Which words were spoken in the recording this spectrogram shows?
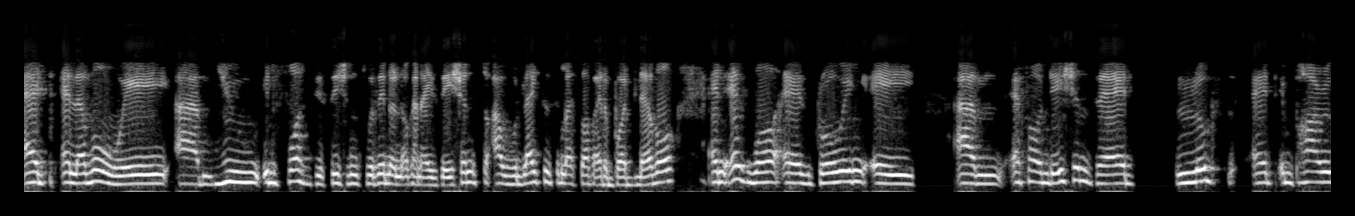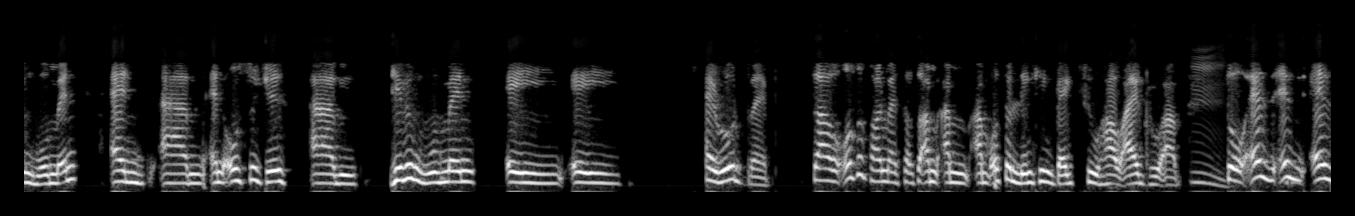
at a level where um, you enforce decisions within an organization. So I would like to see myself at a board level, and as well as growing a um, a foundation that looks at empowering women and um, and also just um, giving women a a a roadmap so I also found myself. So I'm I'm I'm also linking back to how I grew up. Mm. So as as as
